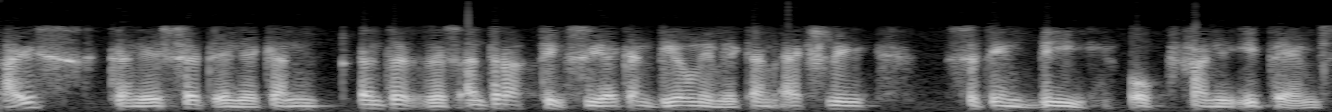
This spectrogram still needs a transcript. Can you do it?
huis kan jy sit en jy kan inter dis interaktief, so jy kan deelneem, jy kan actually sit en be op van die items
